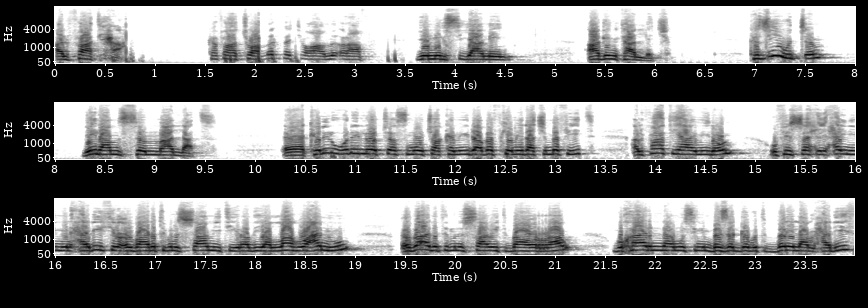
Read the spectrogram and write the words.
አልፋቲሓ ከፋቸዋ መክፈቻዋ ምዕራፍ የሚል ስያሜን አግኝታለች። ከዚህ ውጭም ሌላም ስም አላት። ከሌሎ ወደ ሌሎቹ ስሞቿ ከመሄዳችን በፊት አልፋቲሃ የሚለውን وفي الصحيحين من حديث عبادة بن الصامت رضي الله عنه عبادة بن الصامت باوراو بخارنا مسلم بزقبت بللام حديث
